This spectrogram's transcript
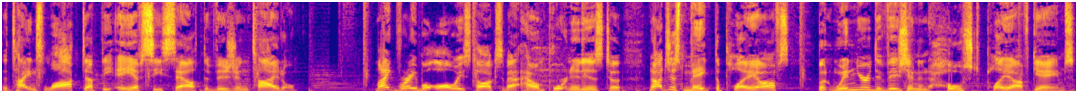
the Titans locked up the AFC South Division title. Mike Vrabel always talks about how important it is to not just make the playoffs, but win your division and host playoff games.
